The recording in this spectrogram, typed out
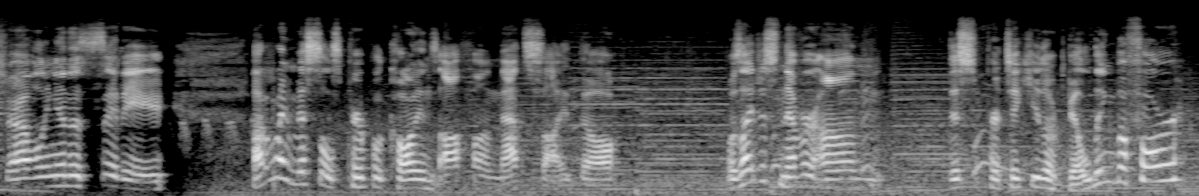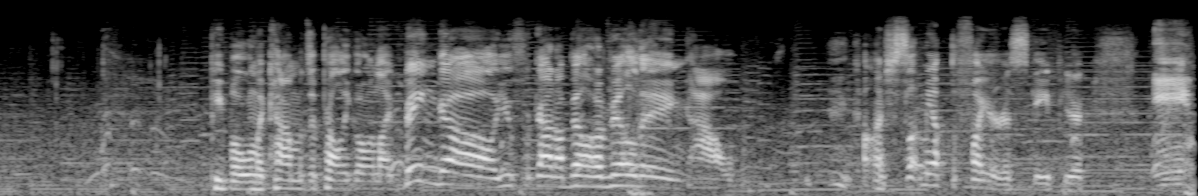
traveling in the city. How did I miss those purple coins off on that side, though? Was I just never on this particular building before? People in the comments are probably going like, Bingo! You forgot build a building! Ow. Come on, just let me up the fire escape here. Eh.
